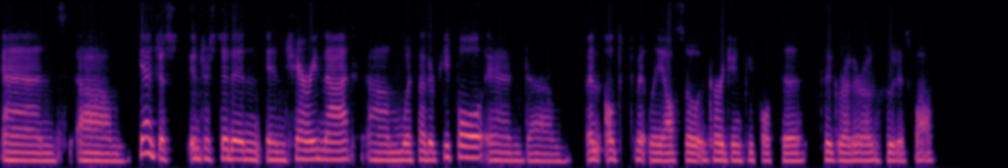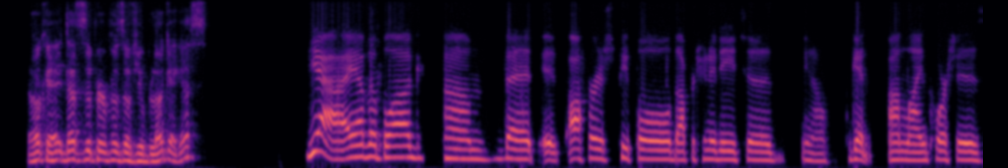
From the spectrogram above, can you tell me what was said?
and um, yeah, just interested in in sharing that um, with other people, and um, and ultimately also encouraging people to to grow their own food as well. Okay, that's the purpose of your blog, I guess. Yeah, I have a blog um, that it offers people the opportunity to, you know, get online courses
